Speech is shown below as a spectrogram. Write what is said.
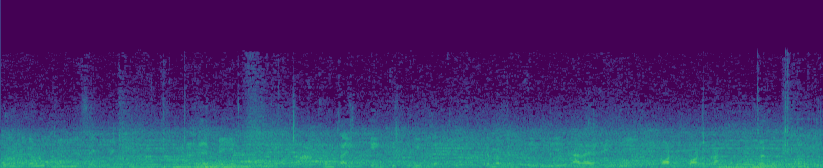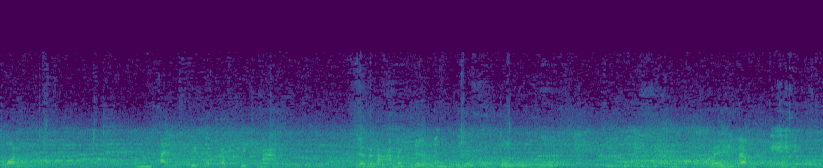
เดินไปกับลูกหมีเนี่ยเซ็ไม่เห็นไม่เห็นไม่เห็นต้องใส่กางเกงติ๊กติ๊กแล้วมันเป็นสีอะไรสีบอลบอลป่ะเหมือนสีบอลมันใส่ฟิตอะกับฟิตมาก แล้วเวลาแม่งเดินแม่งดีดเป็นตัววีเลยสีอะไรเงี้ยอะไรที่แบบเก๋เนี่ยโอ้โห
